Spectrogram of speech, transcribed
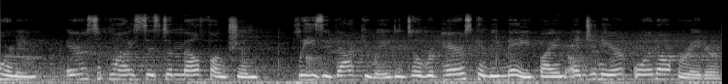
Warning, air supply system malfunction. Please evacuate until repairs can be made by an engineer or an operator.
